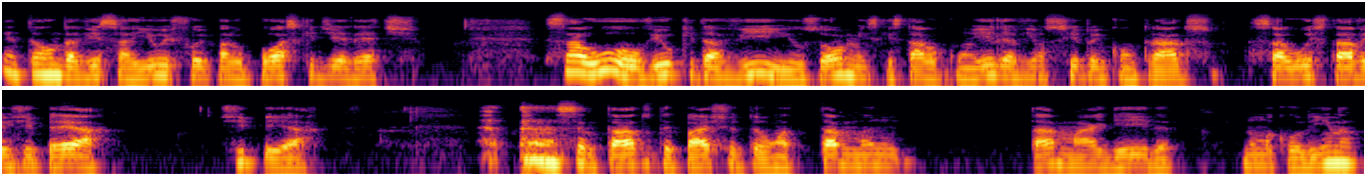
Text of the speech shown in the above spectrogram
Então Davi saiu e foi para o bosque de Erete. Saul ouviu que Davi e os homens que estavam com ele haviam sido encontrados. Saul estava em Gibeá, Gibeá sentado debaixo de uma taman, tamargueira numa colina.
